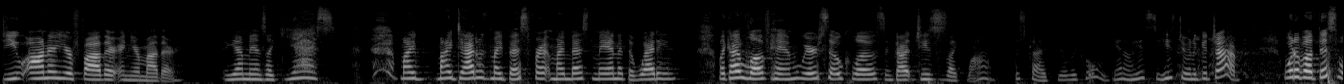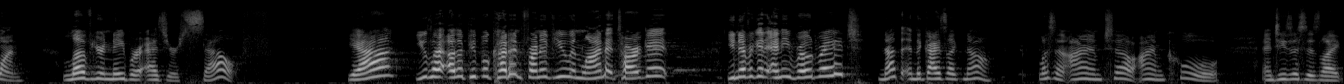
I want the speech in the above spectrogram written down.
Do you honor your father and your mother? And the young man's like, Yes. My, my dad was my best friend, my best man at the wedding. Like, I love him. We're so close. And God, Jesus is like, Wow, this guy's really cool. You know, he's, he's doing a good job. What about this one? Love your neighbor as yourself. Yeah? You let other people cut in front of you in line at Target? You never get any road rage? Nothing. And the guy's like, No. Listen, I am chill. I am cool. And Jesus is like,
